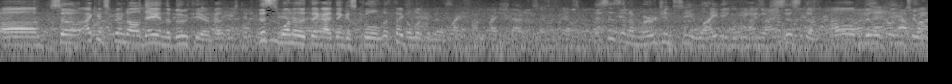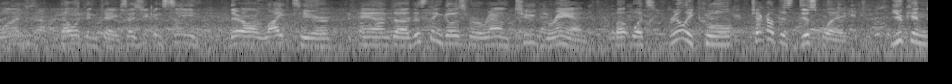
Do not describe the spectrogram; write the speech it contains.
Uh, so I could spend all day in the booth here, but this is one other thing I think is cool. Let's take a look at this. This is an emergency lighting kind of system, all built into one Pelican case. As you can see, there are lights here, and uh, this thing goes for around two grand. But what's really cool, check out this display. You can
